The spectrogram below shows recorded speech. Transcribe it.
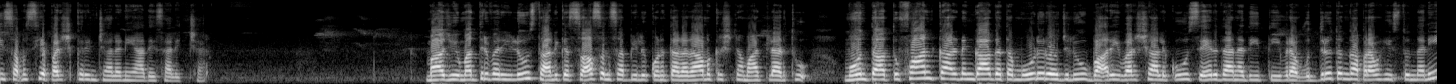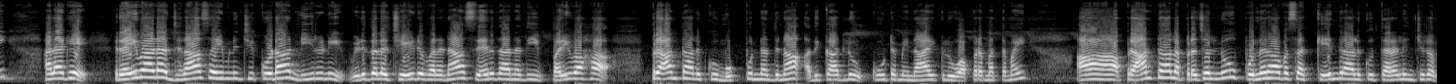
ఈ సమస్య పరిష్కరించాలని ఆదేశాలిచ్చారు మాజీ మంత్రివర్యులు స్థానిక శాసనసభ్యులు కొనతాల రామకృష్ణ మాట్లాడుతూ మోంతా తుఫాన్ కారణంగా గత మూడు రోజులు భారీ వర్షాలకు సేరదా నది తీవ్ర ఉధృతంగా ప్రవహిస్తుందని అలాగే రైవాడ జలాశయం నుంచి కూడా నీరుని విడుదల చేయడం వలన సేరదా నది పరివాహ ప్రాంతాలకు ముప్పున్నందున అధికారులు కూటమి నాయకులు అప్రమత్తమై ఆ ప్రాంతాల ప్రజలను పునరావాస కేంద్రాలకు తరలించడం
